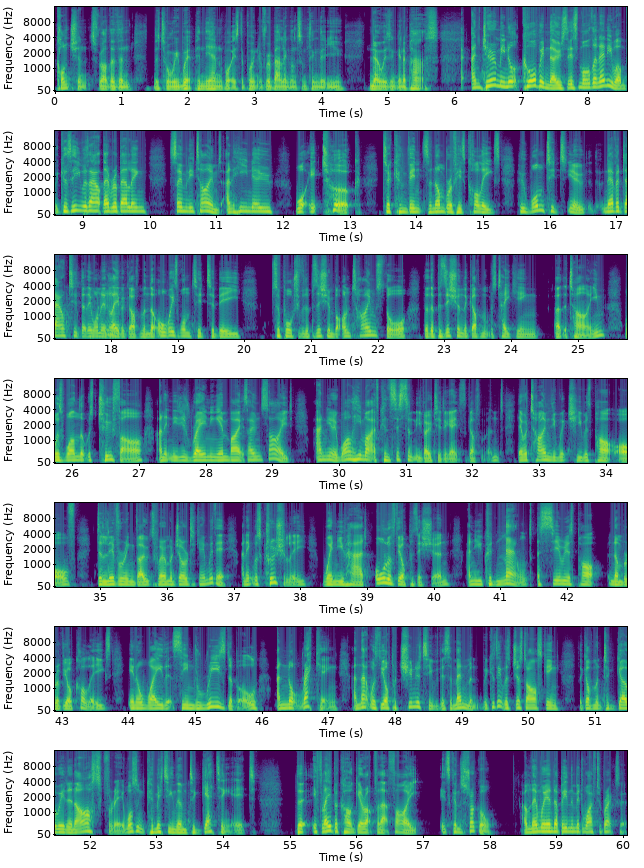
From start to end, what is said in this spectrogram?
conscience rather than the Tory whip. In the end, what is the point of rebelling on something that you know isn't going to pass? and Jeremy not Corbyn knows this more than anyone because he was out there rebelling so many times and he knew what it took to convince a number of his colleagues who wanted, you know, never doubted that they wanted a mm. Labour government, that always wanted to be supportive of the position, but on times thought that the position the government was taking at the time was one that was too far and it needed reining in by its own side. And, you know, while he might have consistently voted against the government, there were times in which he was part of delivering votes where a majority came with it. And it was crucially when you had all of the opposition and you could mount a serious part number of your colleagues in a way that seemed reasonable and not wrecking. And that was the opportunity with this amendment because it was just asking the government to go in and ask for it. It wasn't committing them to getting it. That if Labour can't gear up for that fight, it's going to struggle. And then we end up being the midwife to Brexit.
